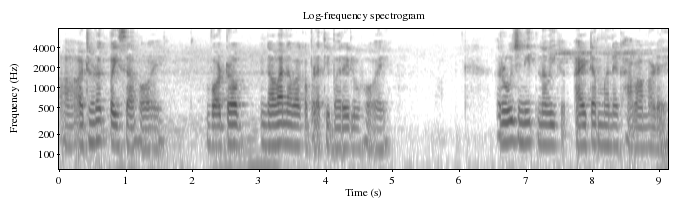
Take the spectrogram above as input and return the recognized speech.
અઢળક પૈસા હોય વોર્ડ્રોબ નવા નવા કપડાંથી ભરેલું હોય, રોજ નીત નવી આઈટમ મને ખાવા મળે,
